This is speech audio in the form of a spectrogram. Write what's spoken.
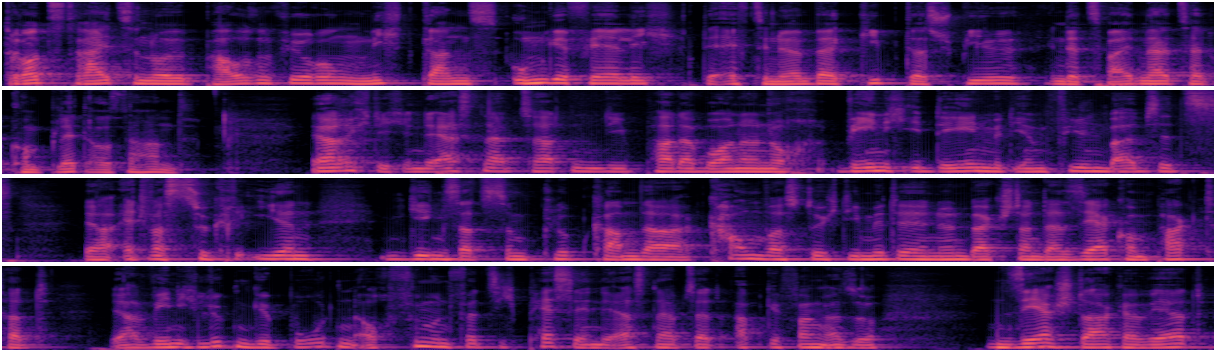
Trotz 13-0 Pausenführung nicht ganz ungefährlich. Der FC Nürnberg gibt das Spiel in der zweiten Halbzeit komplett aus der Hand. Ja, richtig. In der ersten Halbzeit hatten die Paderborner noch wenig Ideen mit ihrem vielen Ballbesitz ja, etwas zu kreieren. Im Gegensatz zum Club kam da kaum was durch die Mitte. Nürnberg stand da sehr kompakt, hat ja wenig Lücken geboten, auch 45 Pässe in der ersten Halbzeit abgefangen, also ein sehr starker Wert.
